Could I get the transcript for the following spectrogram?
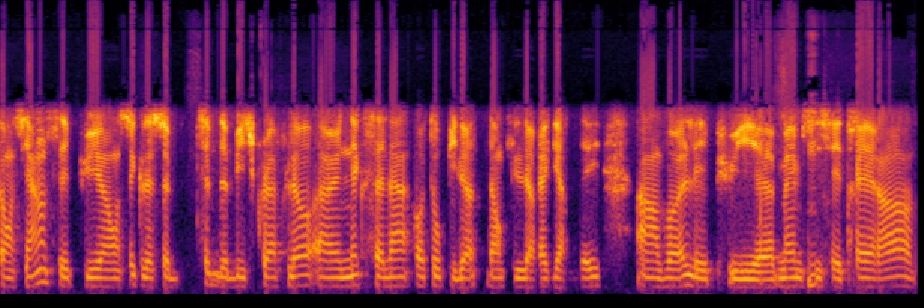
conscience. Et puis, on sait que ce type de Beechcraft-là a un excellent autopilote, donc il l'a regardé en vol. Et puis, même si c'est très rare,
